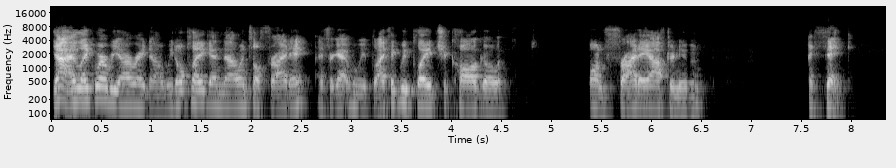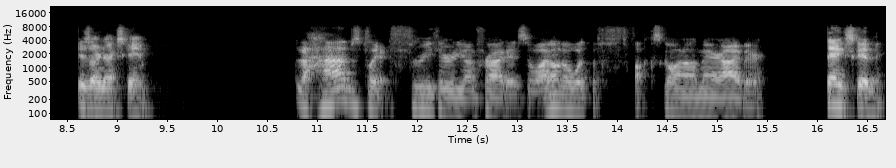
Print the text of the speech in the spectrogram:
yeah, I like where we are right now. We don't play again now until Friday. I forget who we play. I think we played Chicago on Friday afternoon. I think is our next game. The Habs play at 3:30 on Friday, so I don't know what the fuck's going on there either. Thanksgiving.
